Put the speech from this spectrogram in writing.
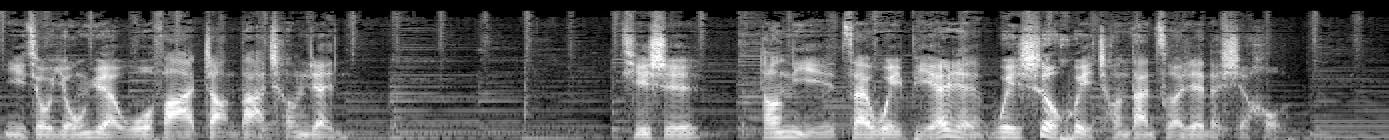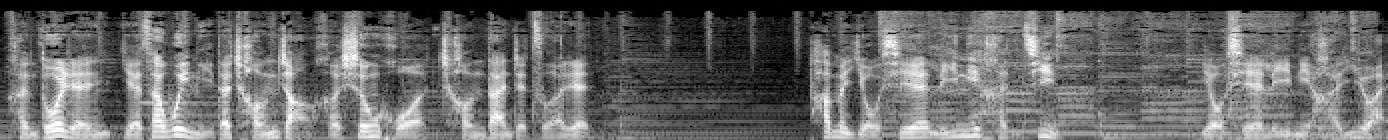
你就永远无法长大成人。其实，当你在为别人、为社会承担责任的时候，很多人也在为你的成长和生活承担着责任。他们有些离你很近，有些离你很远，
